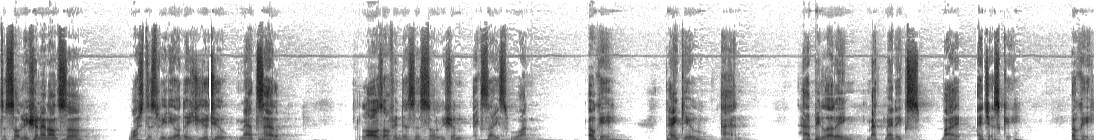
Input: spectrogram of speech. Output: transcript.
the solution and answer watch this video on the YouTube. Maths help. Laws of indices solution exercise 1 okay. Thank you and happy learning mathematics. By HSK okay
